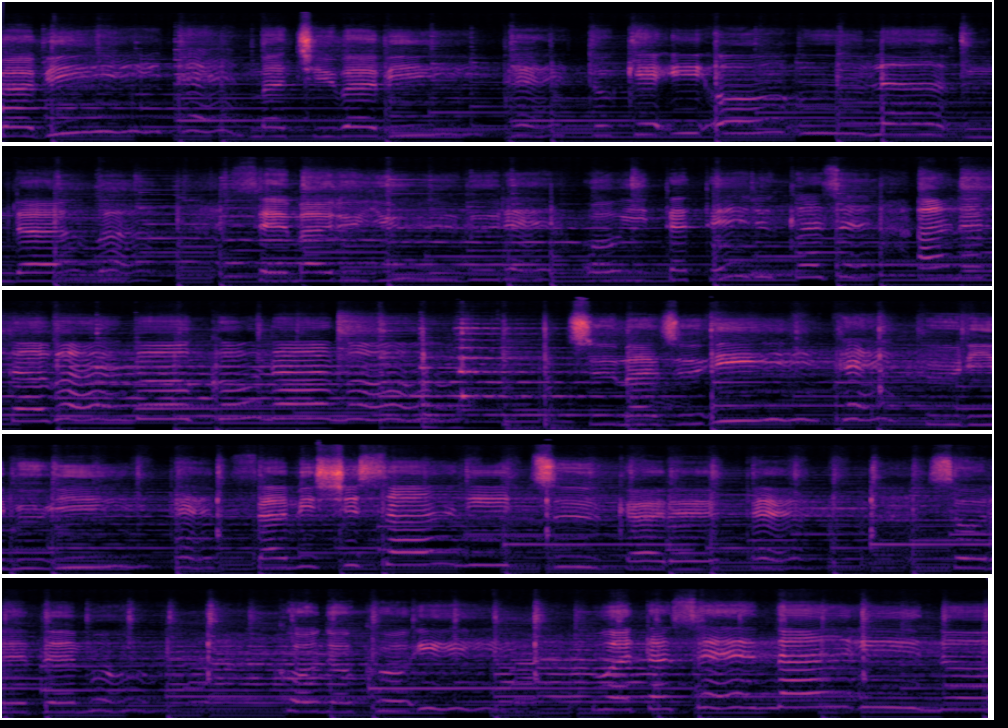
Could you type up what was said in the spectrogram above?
わびて待ちわびて時計を恨んだわ。迫る夕暮れ追い立てる風あなたはどこなの？つまずいて振り向いて寂しさに疲れて。それでもこの恋渡せないの。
